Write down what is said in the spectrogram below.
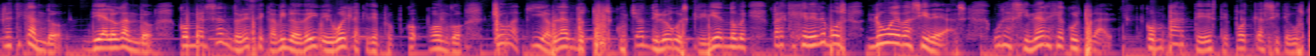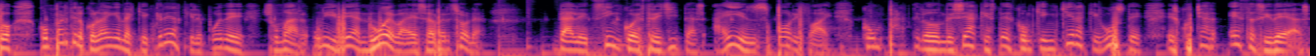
platicando, dialogando, conversando en este camino de ida y vuelta que te propongo. Yo aquí hablando, tú escuchando y luego escribiéndome para que generemos nuevas ideas, una sinergia cultural. Comparte este podcast si te gustó, compártelo con alguien a quien creas que le puede sumar una idea nueva a esa persona dale cinco estrellitas ahí en Spotify, compártelo donde sea que estés, con quien quiera que guste escuchar estas ideas.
